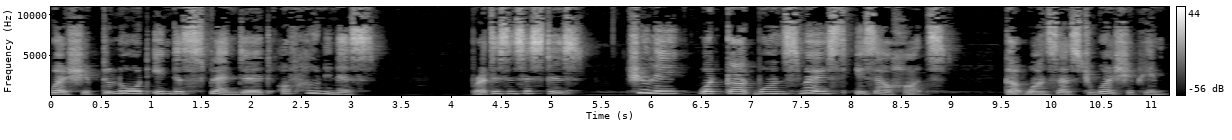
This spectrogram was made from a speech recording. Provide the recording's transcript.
Worship the Lord in the splendor of holiness. Brothers and sisters, truly what God wants most is our hearts. God wants us to worship Him.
